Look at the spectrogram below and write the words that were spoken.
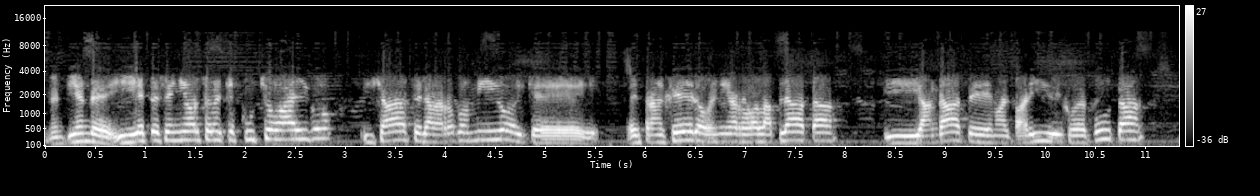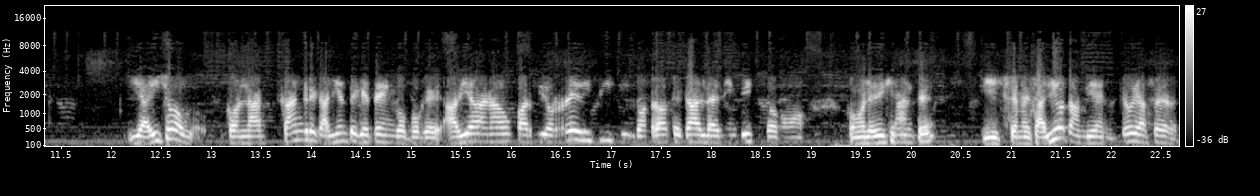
¿Me entiende? Y este señor se ve que escuchó algo y ya se le agarró conmigo y que extranjero venía a robar la plata y andate malparido, hijo de puta. Y ahí yo, con la sangre caliente que tengo, porque había ganado un partido re difícil contra Once Caldas en invicto, como, como le dije antes, y se me salió también. ¿Qué voy a hacer?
